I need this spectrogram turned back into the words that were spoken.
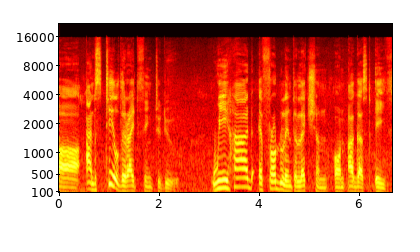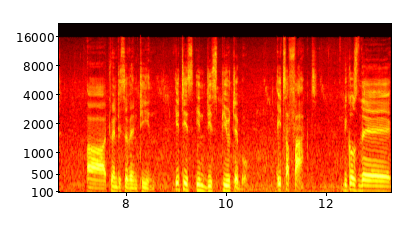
uh, and still the right thing to do. We had a fraudulent election on August 8th, uh, 2017. It is indisputable. It's a fact because the,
